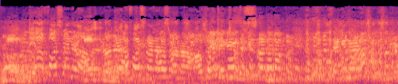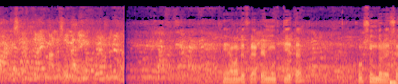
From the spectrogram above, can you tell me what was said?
ঠিক ইয়া ফার্স্ট runner আপ First runner up. ফার্স্ট রানার আপ আউট অফ ঠিক সেকেন্ড রানার Second runner এই আমাদের ফ্ল্যাটের মূর্তি এটা। খুব সুন্দর হয়েছে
